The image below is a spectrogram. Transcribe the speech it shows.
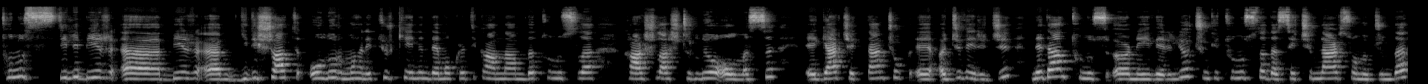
Tunus stili bir e, bir e, gidişat olur mu? Hani Türkiye'nin demokratik anlamda Tunus'la karşılaştırılıyor olması e, gerçekten çok e, acı verici. Neden Tunus örneği veriliyor? Çünkü Tunus'ta da seçimler sonucunda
